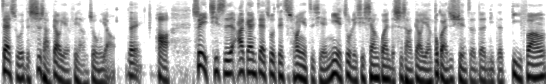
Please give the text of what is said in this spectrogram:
在所谓的市场调研非常重要。对，好，所以其实阿甘在做这次创业之前，你也做了一些相关的市场调研，不管是选择的你的地方，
